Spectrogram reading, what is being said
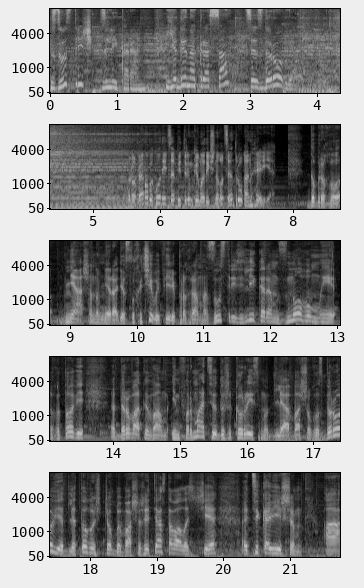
Зустріч з лікарем. Єдина краса це здоров'я. Програма виходить за підтримки медичного центру Ангелія. Доброго дня, шановні радіослухачі. В ефірі програма Зустріч з лікарем. Знову ми готові дарувати вам інформацію дуже корисну для вашого здоров'я, для того, щоб ваше життя ставало ще цікавішим. А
